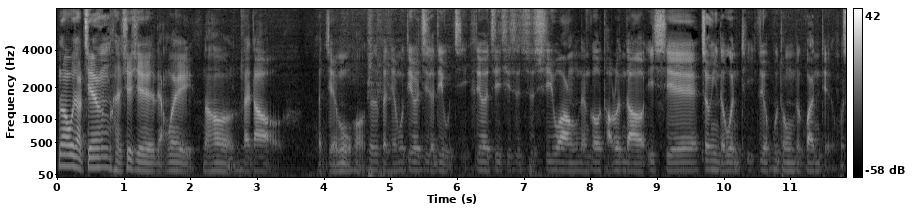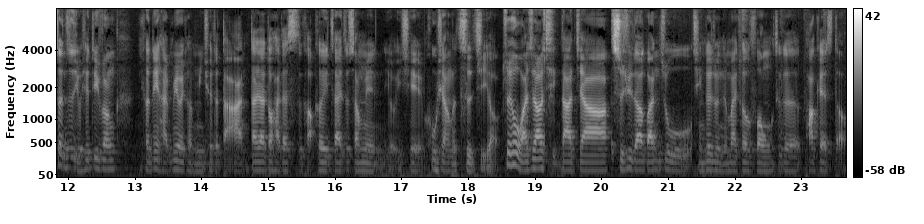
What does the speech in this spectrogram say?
那我想今天很谢谢两位，然后来到本节目哈，这是本节目第二季的第五集。第二季其实是希望能够讨论到一些争议的问题，有不同的观点，或甚至有些地方。肯定还没有一个很明确的答案，大家都还在思考，可以在这上面有一些互相的刺激哦。最后，我还是要请大家持续的要关注，请对准你的麦克风这个 podcast 哦。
